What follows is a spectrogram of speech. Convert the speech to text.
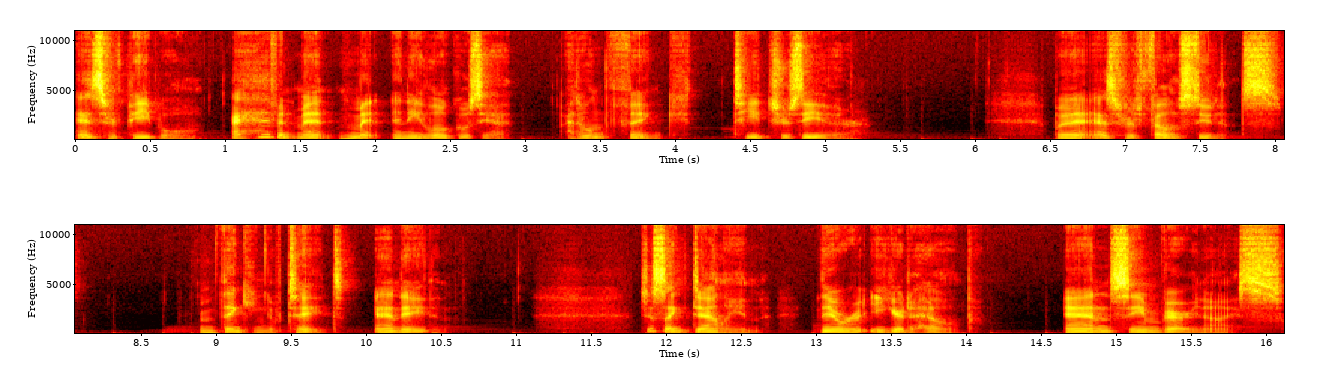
As for people, I haven't met, met any locals yet. I don't think. Teachers either. But as for fellow students, I'm thinking of Tate and Aiden. Just like Dallan, they were eager to help, and seem very nice.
